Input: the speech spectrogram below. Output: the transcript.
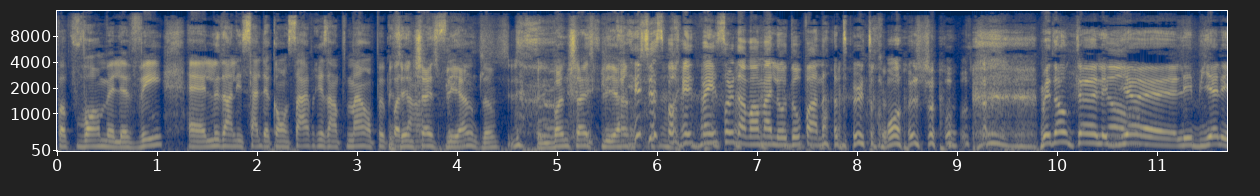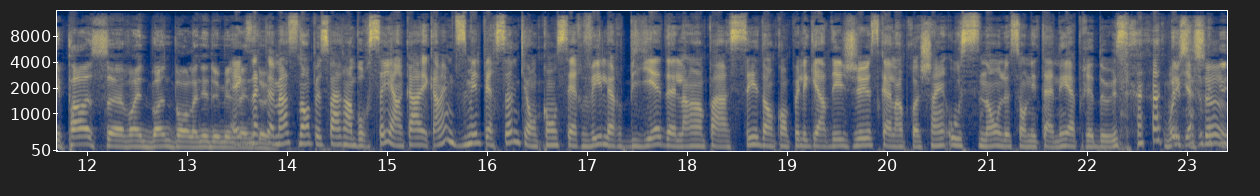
pas pouvoir me lever. Euh, là dans les salles de concert présentement, on peut pas C'est une chaise pliante, là. Une bonne chaise pliante. Juste pour être bien sûr d'avoir mal au dos pendant deux, trois jours. Mais donc, euh, les Non. billets, euh, les billets, les passes euh, vont être bonnes pour l'année 2022. Exactement. Sinon, on peut se faire rembourser. Il y a encore, quand même 10 000 personnes qui ont conservé leurs billets de l'an passé. Donc, on peut les garder jusqu'à l'an prochain. Ou sinon, là, si on est tanné après deux ans. Oui, c'est ça. vont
